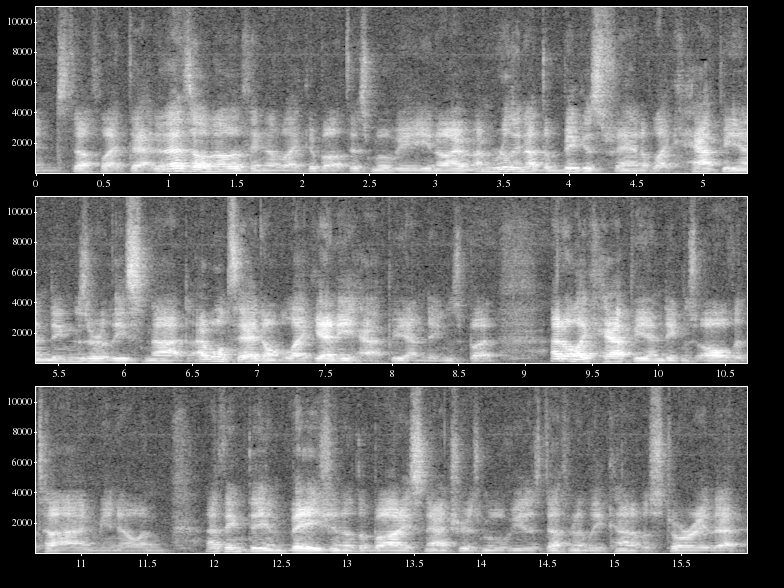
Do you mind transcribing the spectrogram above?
and stuff like that. And that's another thing I like about this movie. You know, I, I'm really not the biggest fan of like happy endings, or at least not. I won't say I don't like any happy endings, but I don't like happy endings all the time, you know, and I think the invasion of the Body Snatchers movie is definitely kind of a story that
